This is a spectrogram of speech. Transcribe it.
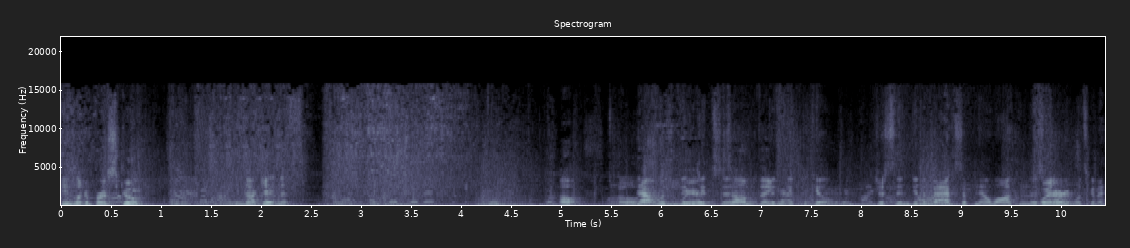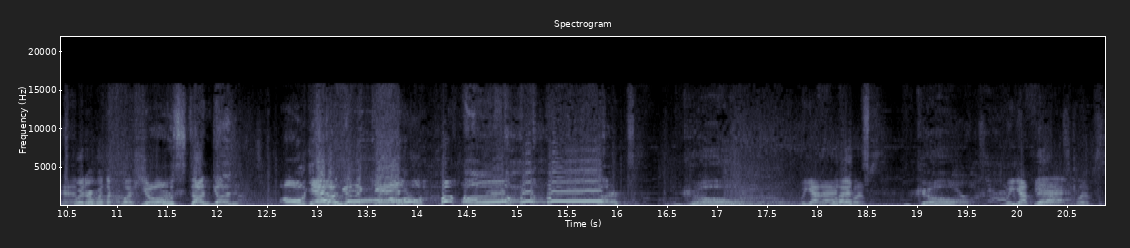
He's looking for a scoop. He's not getting it. Oh. Oh, that was weird. Get Something. Didn't get the kill. Just didn't do the backstep. Now walking this. Twitter. Corner. What's gonna happen? Twitter with a question Yo, mark. stun gun. Oh yeah. Stun gun again. Oh. Let's go. We got axe Let's clips. go. We got the That. axe clips.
